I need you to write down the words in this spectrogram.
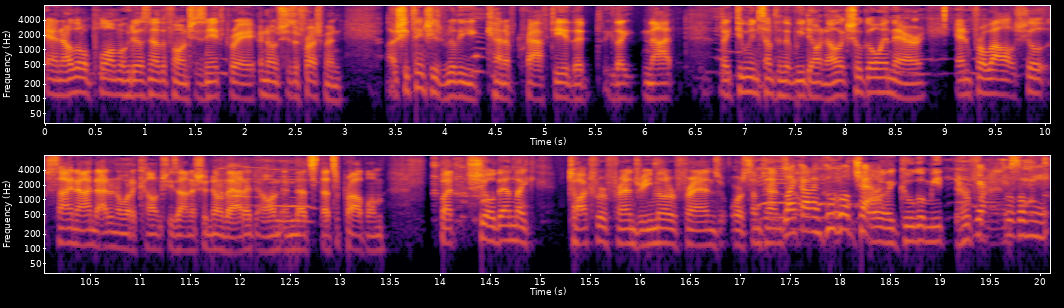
And our little Paloma, who doesn't have the phone, she's in eighth grade. No, she's a freshman. Uh, she thinks she's really kind of crafty, that like not like doing something that we don't know. Like she'll go in there, and for a while she'll sign on. To, I don't know what account she's on. I should know that. I don't, and that's that's a problem. But she'll then like talk to her friends or email her friends, or sometimes Like on a Google chat. or like Google Meet her Yeah, friends. Google Meet.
